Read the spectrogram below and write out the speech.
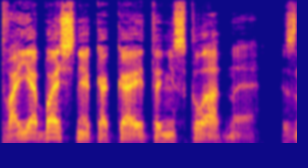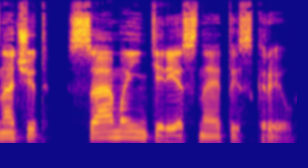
твоя басня какая-то нескладная, значит, самое интересное ты скрыл.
